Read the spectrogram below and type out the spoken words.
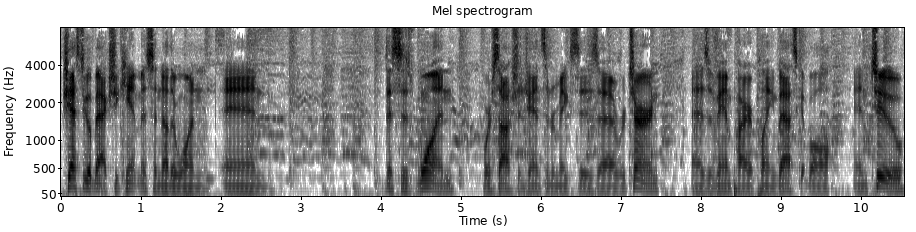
She has to go back. She can't miss another one, and this is one where Sasha Jenson makes his uh, return as a vampire playing basketball, and two,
